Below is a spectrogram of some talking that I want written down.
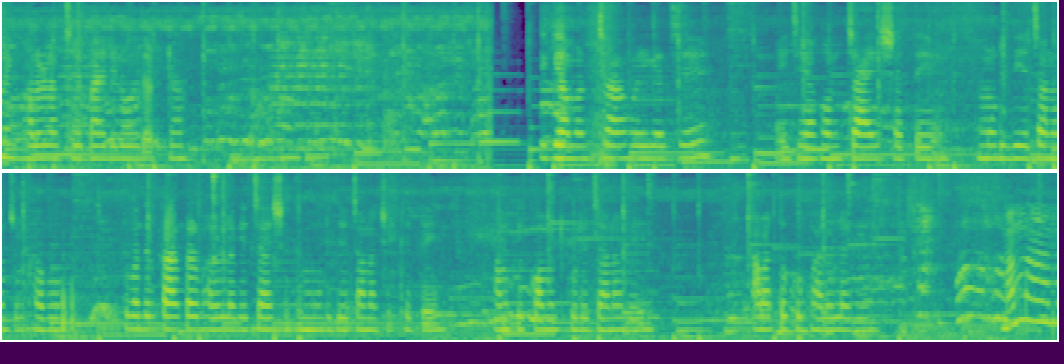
অনেক ভালো লাগছে বাইরের ওয়েদারটা আমার চা হয়ে গেছে। এই যে এখন চায়ের সাথে মুড়ি দিয়ে চানাচুর খাব। তোমাদের কার কার ভালো লাগে চায়ের সাথে মুড়ি দিয়ে চানাচুর খেতে? আমাকে কমেন্ট করে জানাবে। আমার তো খুব ভালো লাগে। মাম্মাম।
